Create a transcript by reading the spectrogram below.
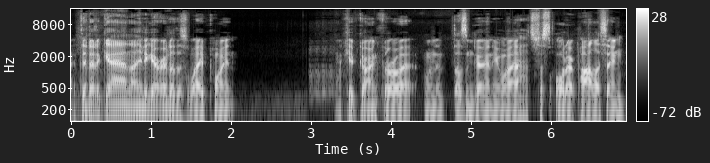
I did it again. I need to get rid of this waypoint. I keep going through it when it doesn't go anywhere. It's just autopiloting.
